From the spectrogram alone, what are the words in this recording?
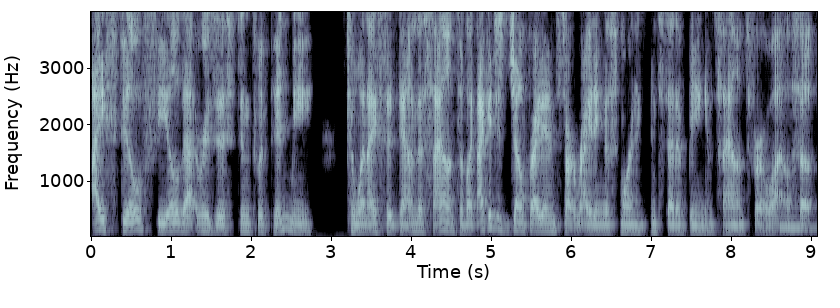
I still feel that resistance within me to when I sit down to silence of like, I could just jump right in and start writing this morning instead of being in silence for a while. So mm.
